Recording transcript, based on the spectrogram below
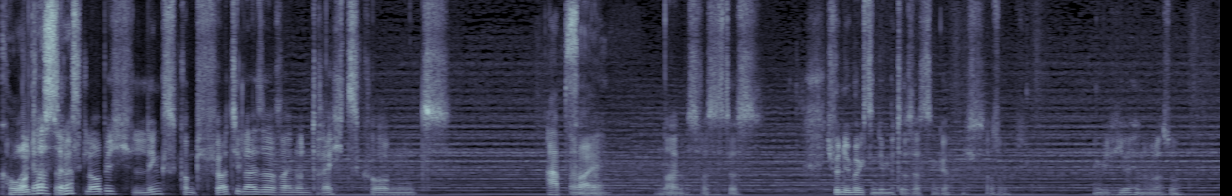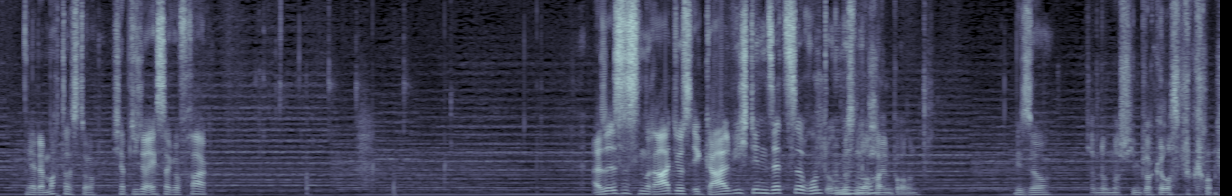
Cold Water Dust, oder? Cells, glaube ich. Links kommt Fertilizer rein und rechts kommt... Abfall. Äh, nein, was, was ist das? Ich würde ihn übrigens in die Mitte setzen, gell? Nicht, also irgendwie hier hin oder so. Ja, dann mach das doch. Ich habe dich doch extra gefragt. Also ist es ein Radius egal, wie ich den setze, rund um Wir müssen noch einbauen. Wieso? Ich habe nur Maschinenblock rausbekommen.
